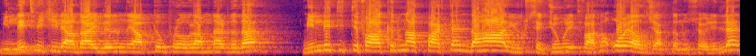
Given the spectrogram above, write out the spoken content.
milletvekili adaylarının yaptığım programlarda da Millet İttifakı'nın AK Parti'den daha yüksek Cumhur İttifakı'na oy alacaklarını söylediler.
